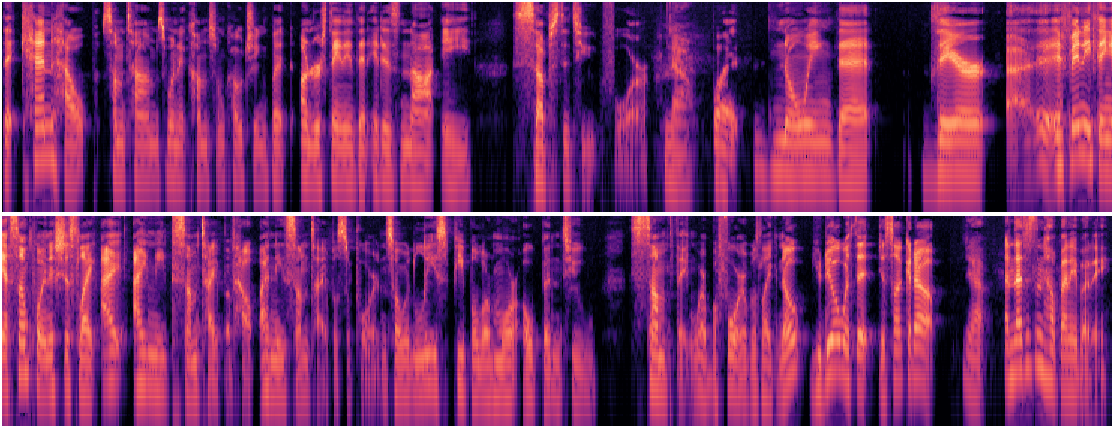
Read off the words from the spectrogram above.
that can help sometimes when it comes from coaching but understanding that it is not a substitute for. No. But knowing that there uh, if anything at some point it's just like I I need some type of help. I need some type of support. And so at least people are more open to something where before it was like nope, you deal with it, you suck it up. Yeah. And that doesn't help anybody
